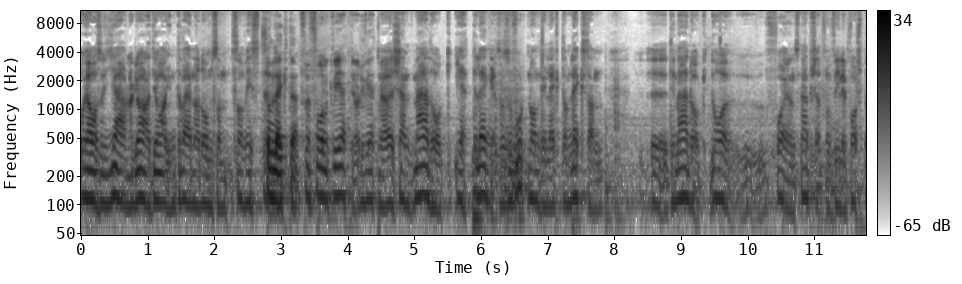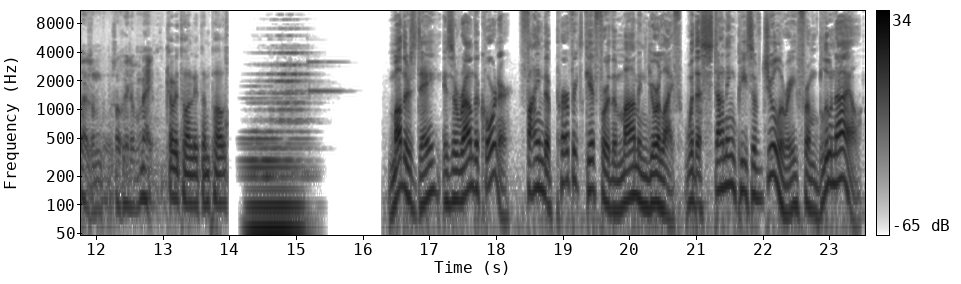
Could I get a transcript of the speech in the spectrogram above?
Och jag var så jävla glad att jag inte var en av dem som, som visste. Som läckte. För folk vet det och du vet jag har känt Madhawk jättelänge. Så så fort någonting läckte om Leksand till Madhawk, då eh, får jag en Snapchat från Filip Forsberg som, som skyller på mig. Kan vi ta en liten paus? Mother's Day is around the corner. Find the perfect gift for the mom in your life with a stunning piece of jewelry from Blue Nile.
